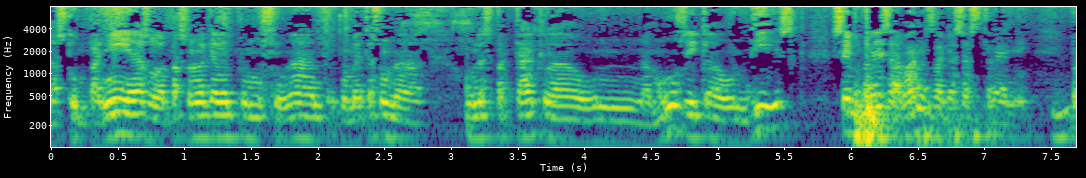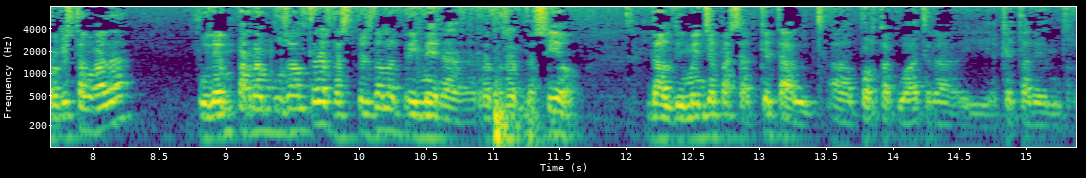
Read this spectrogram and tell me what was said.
les companyies o la persona que ve a promocionar, entre cometes, una, un espectacle, una música, un disc, sempre és abans de que s'estreni. Però aquesta vegada podem parlar amb vosaltres després de la primera representació del diumenge passat. Què tal a Porta 4 i aquest adentro?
